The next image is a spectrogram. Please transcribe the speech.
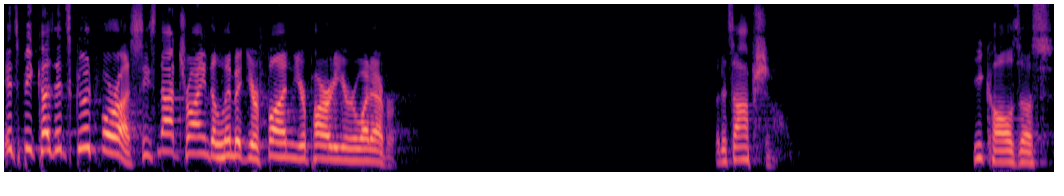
it's because it's good for us. He's not trying to limit your fun, your party, or whatever. But it's optional. He calls us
